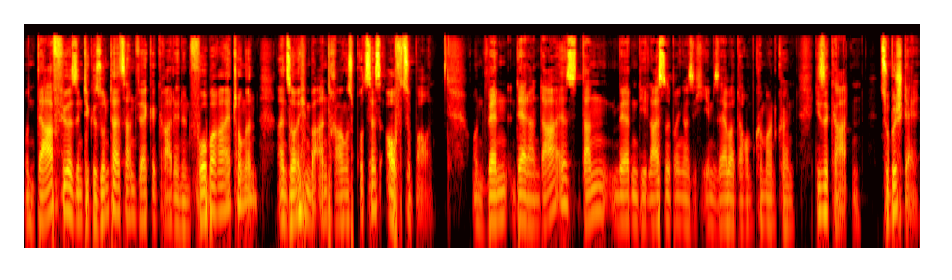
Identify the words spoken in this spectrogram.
Und dafür sind die Gesundheitshandwerke gerade in den Vorbereitungen, einen solchen Beantragungsprozess aufzubauen. Und wenn der dann da ist, dann werden die Leistungserbringer sich eben selber darum kümmern können, diese Karten zu bestellen.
